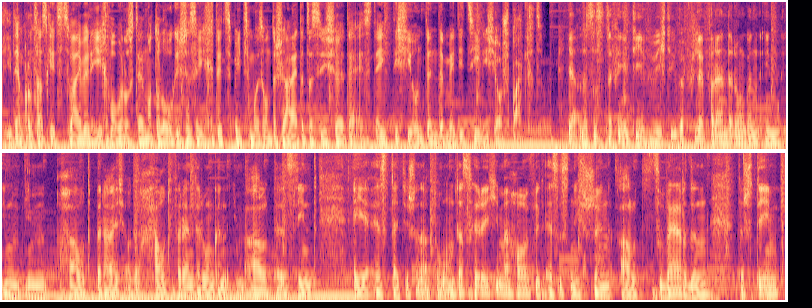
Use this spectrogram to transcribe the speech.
In diesem Prozess gibt es zwei Bereiche, wo man aus dermatologischer Sicht jetzt ein bisschen muss unterscheiden muss. Das ist äh, der ästhetische und dann der medizinische Aspekt. Ja, das ist definitiv wichtig, weil viele Veränderungen in, in, im Hautbereich oder Hautveränderungen im Alter sind eher ästhetischer Natur. Und das höre ich immer häufig, es ist nicht schön, alt zu werden. Das stimmt,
